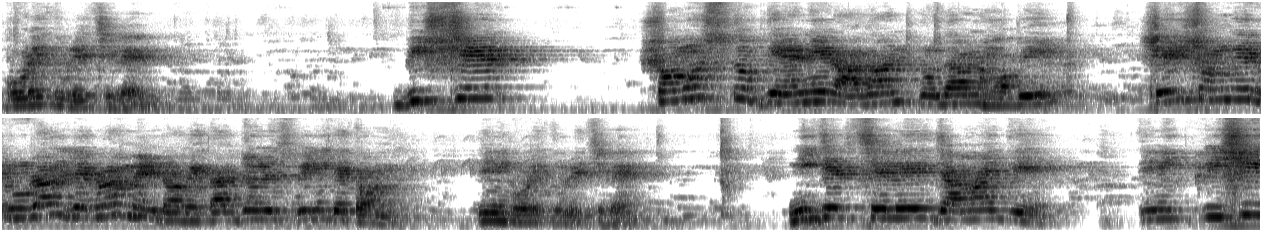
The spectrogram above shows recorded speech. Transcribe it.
গড়ে তুলেছিলেন। বিশ্বের সমস্ত জ্ঞানের আদান প্রদান হবে সেই সঙ্গে রুরাল ডেভেলপমেন্ট হবে, তার জন্য শ্রীনিকেতন তিনি গড়ে তুলেছিলেন। নিজের ছেলে জামাইকে তিনি কৃষি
